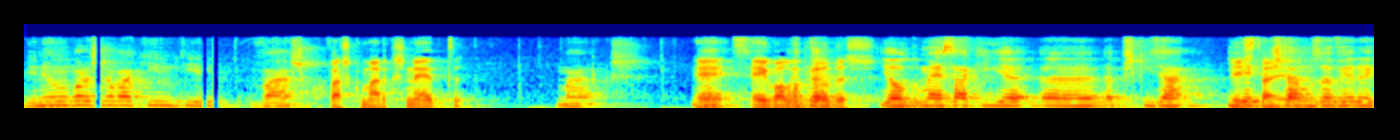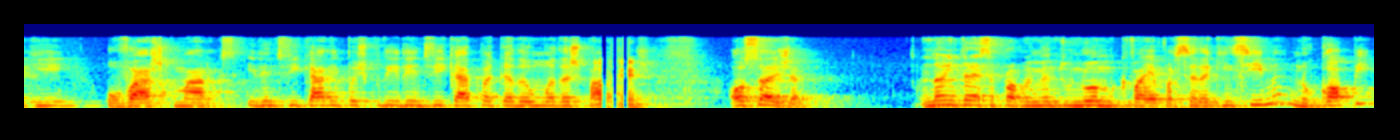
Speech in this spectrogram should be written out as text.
E eu agora chegava aqui e metia Vasco. Vasco Marques net. Marques é, é igual okay? em todas. E ele começa aqui a, a, a pesquisar e aqui estamos a ver aqui o Vasco Marques identificado e depois podia identificar para cada uma das páginas. Okay. Ou seja, não interessa propriamente o nome que vai aparecer aqui em cima, no copy.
